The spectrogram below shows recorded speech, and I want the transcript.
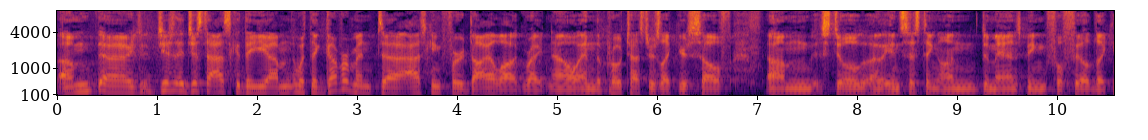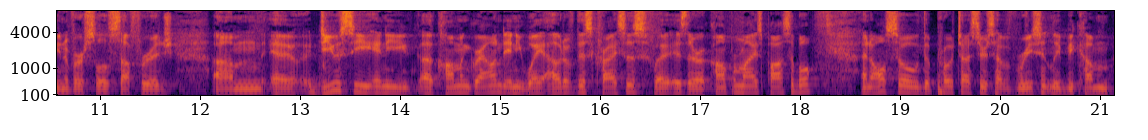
Um, uh, just, just to ask the um, with the government uh, asking for dialogue right now, and the protesters like yourself um, still uh, insisting on demands being fulfilled, like universal suffrage. Um, uh, do you see any uh, common ground, any way out of this crisis? Uh, is there a compromise possible? And also, the protesters have recently become.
